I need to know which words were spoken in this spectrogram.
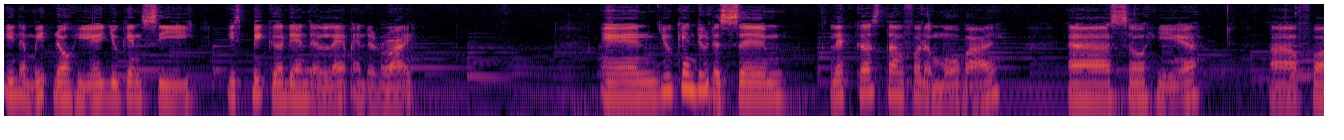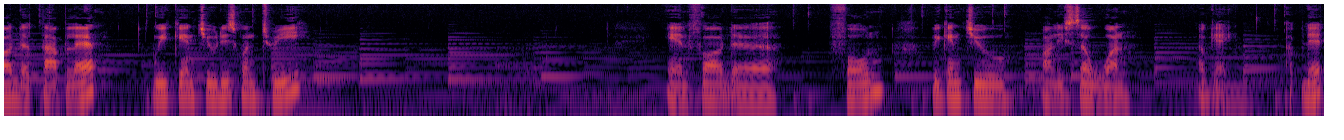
in the middle here you can see it's bigger than the left and the right. And you can do the same. Let custom for the mobile. Uh, so here uh, for the tablet we can choose this one 3 and for the phone we can choose only so one. Okay update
